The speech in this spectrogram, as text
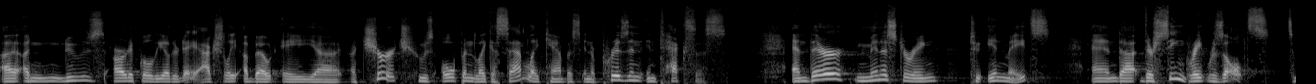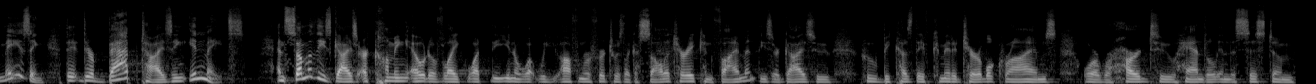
a, a news article the other day, actually, about a, uh, a church who's opened like a satellite campus in a prison in Texas. And they're ministering to inmates, and uh, they're seeing great results. It's amazing. They, they're baptizing inmates. And some of these guys are coming out of like what the, you know what we often refer to as like a solitary confinement. These are guys who who because they've committed terrible crimes or were hard to handle in the system,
